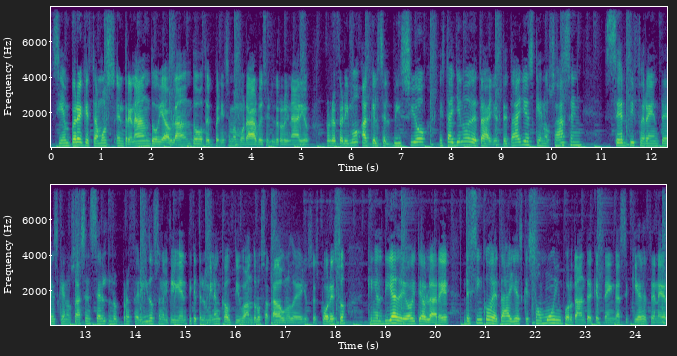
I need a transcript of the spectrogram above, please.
Siempre que estamos entrenando y hablando de experiencia memorable, servicio extraordinario, nos referimos a que el servicio está lleno de detalles, detalles que nos hacen ser diferentes, que nos hacen ser los preferidos en el cliente y que terminan cautivándolos a cada uno de ellos. Es por eso que en el día de hoy te hablaré de cinco detalles que son muy importantes que tengas si quieres tener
